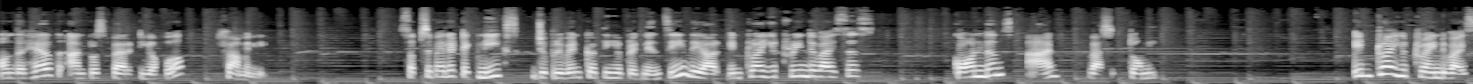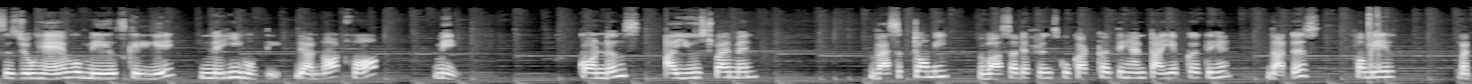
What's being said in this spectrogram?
on the health and prosperity of a family? सबसे पहले टेक्निक्स जो प्रिवेंट करती हैं pregnancy they are intrauterine devices condoms and vasectomy intrauterine devices जो हैं, वो मेल्स के लिए नहीं होती। They are not for male condoms are used by men vasectomy vas deferens को कट करते हैं टाई अप करते हैं that is for male but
